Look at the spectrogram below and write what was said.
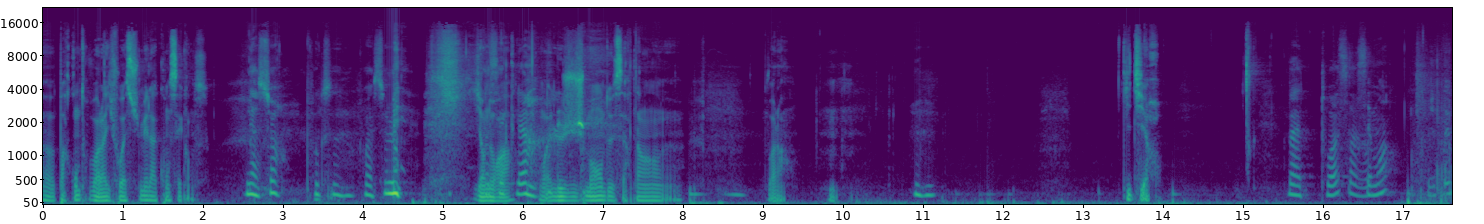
Euh, par contre, voilà, il faut assumer la conséquence. Bien sûr, faut que ce... faut assumer. Il y en Ça, aura. Ouais, le jugement de certains. euh, voilà. Mhm. Qui tire Bah toi, ça. C'est moi Je peux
